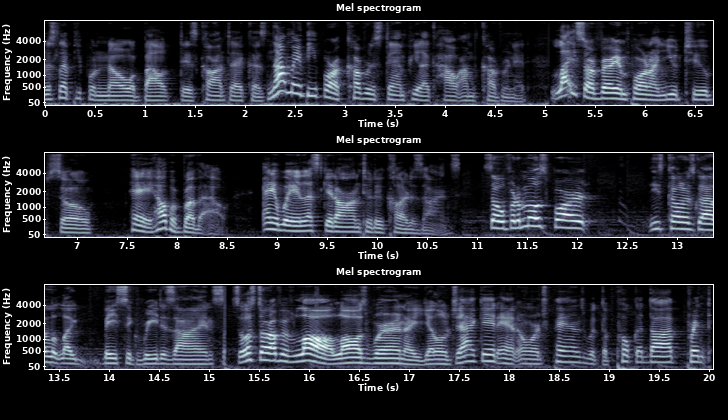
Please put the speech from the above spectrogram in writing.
Just let people know about this content because not many people are covering Stampede like how I'm covering it. Likes are very important on YouTube, so hey, help a brother out. Anyway, let's get on to the color designs. So for the most part, these colors gotta look like basic redesigns. So let's start off with Law. Law's wearing a yellow jacket and orange pants with the polka dot print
